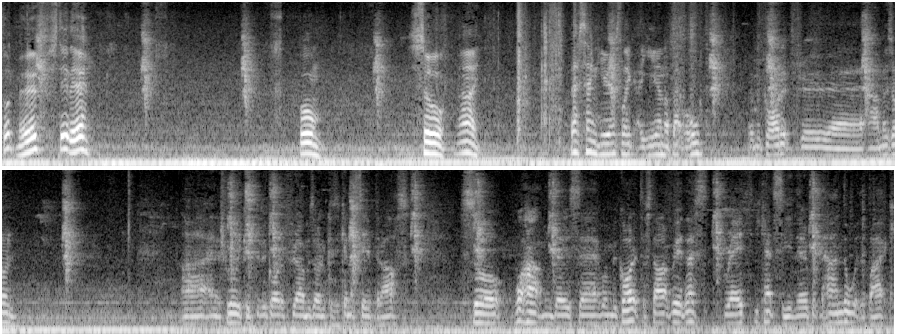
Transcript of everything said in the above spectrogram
Don't move, stay there. Boom. So, aye. This thing here is like a year and a bit old. And we got it through uh, Amazon. Uh, and it's really good that we got it through Amazon because it kind of saved their ass. So what happened is uh, when we got it to start with, this red, you can't see it there, but the handle at the back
